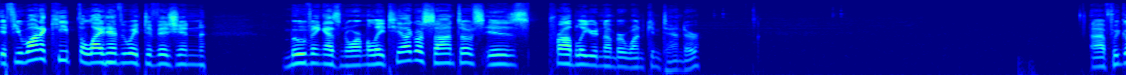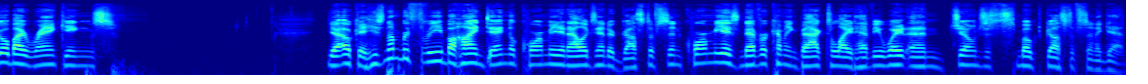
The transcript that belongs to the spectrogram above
if you want to keep the light heavyweight division moving as normally, Thiago Santos is probably your number one contender. Uh, if we go by rankings, yeah, okay. He's number three behind Daniel Cormier and Alexander Gustafsson. Cormier's never coming back to light heavyweight, and Jones just smoked Gustafsson again.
